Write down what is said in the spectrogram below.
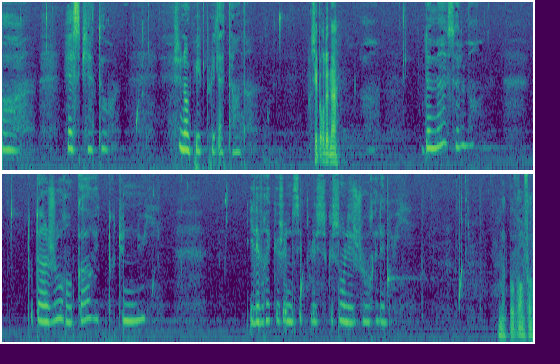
Oh, est-ce bientôt? Je n'en puis plus d'attendre. C'est pour demain. Demain seulement Tout un jour encore et toute une nuit. Il est vrai que je ne sais plus ce que sont les jours et les nuits. Ma pauvre enfant.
